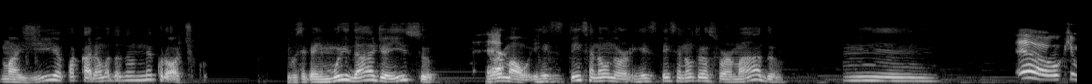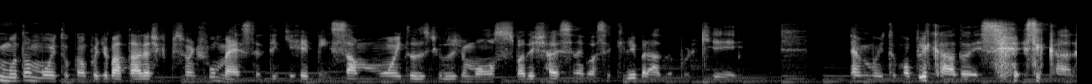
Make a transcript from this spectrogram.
Magia pra caramba dá dano necrótico. E você ganha imunidade a isso, é. normal. E resistência não, resistência não transformado. Hum... É o que muda muito o campo de batalha, acho que principalmente Full Mestre. Tem que repensar muito os estilos de monstros para deixar esse negócio equilibrado, porque é muito complicado esse, esse cara.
